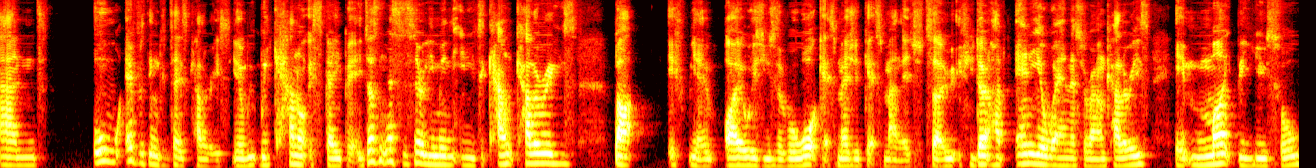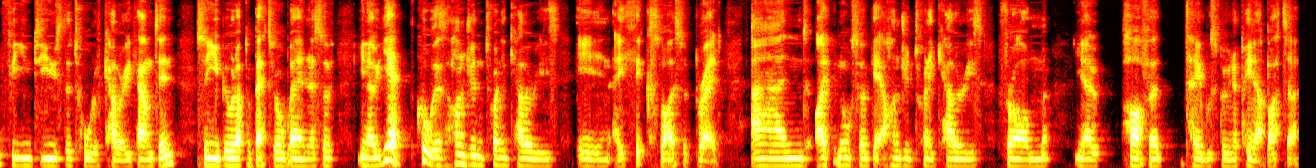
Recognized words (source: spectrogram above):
and all everything contains calories. You know, we, we cannot escape it. It doesn't necessarily mean that you need to count calories, but if you know, I always use the rule: what gets measured gets managed. So if you don't have any awareness around calories, it might be useful for you to use the tool of calorie counting. So you build up a better awareness of, you know, yeah, cool. There's 120 calories in a thick slice of bread, and I can also get 120 calories from, you know, half a tablespoon of peanut butter.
